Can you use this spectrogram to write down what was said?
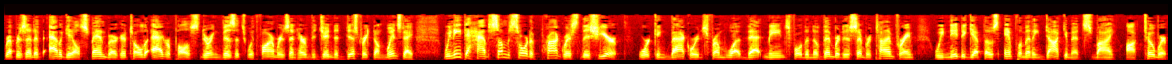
Representative Abigail Spanberger told AgriPulse during visits with farmers in her Virginia district on Wednesday, we need to have some sort of progress this year. Working backwards from what that means for the November-December timeframe, we need to get those implementing documents by October.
